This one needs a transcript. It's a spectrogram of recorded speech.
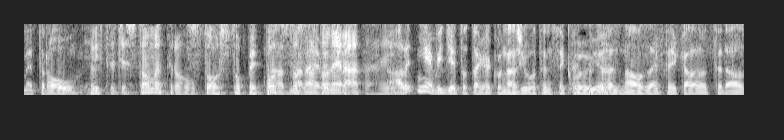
metrov. Vy chcete 100 metrov? 100, 115 Pod 100 sa to neráta, hej? Ale nie, vidie to tak ako na živo, ten sekvoju je les naozaj v tej, teda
